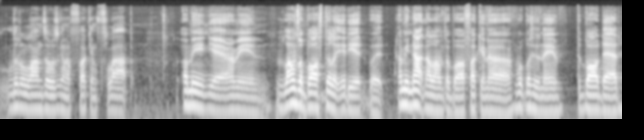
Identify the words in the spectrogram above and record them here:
little Lonzo was gonna fucking flop. I mean, yeah, I mean, Lonzo Ball's still an idiot, but I mean, not not Lonzo Ball. Fucking uh, what was his name? The Ball Dad.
